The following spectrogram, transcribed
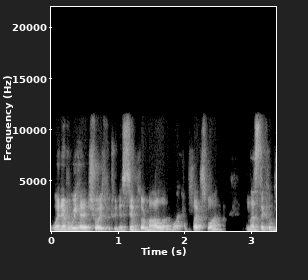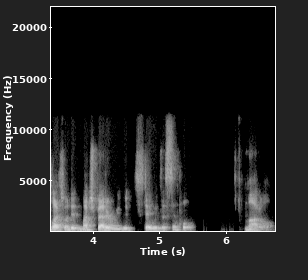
whenever we had a choice between a simpler model and a more complex one, unless the complex one did much better, we would stay with the simple model.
